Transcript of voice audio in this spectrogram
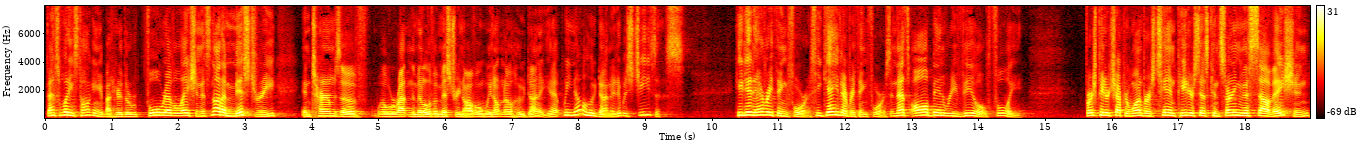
That's what he's talking about here the full revelation. It's not a mystery in terms of, well, we're right in the middle of a mystery novel and we don't know who done it yet. We know who done it. It was Jesus. He did everything for us. He gave everything for us, and that's all been revealed fully. 1 Peter chapter 1 verse 10 Peter says concerning this salvation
